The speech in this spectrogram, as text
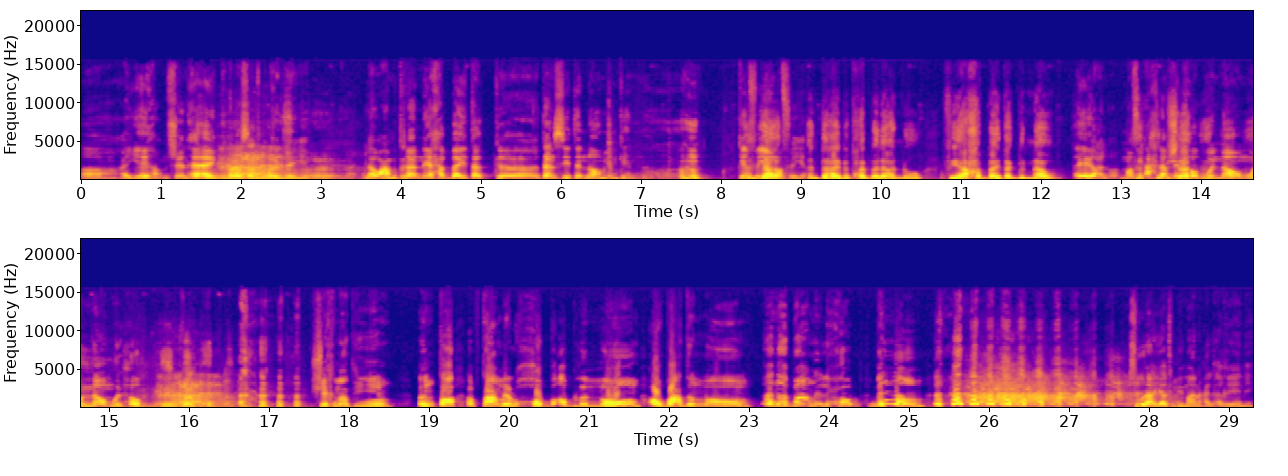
آه هيها مشان هيك. الكلية لو عم تغني حبيتك آه، تنسيت النوم يمكن؟ آه، كان فيها وما فيها أنت هاي بتحبها لأنه فيها حبيتك بالنوم. إيه يعني ما في أحلى من الحب والنوم والنوم والحب. إيه شيخ نديم أنت بتعمل حب قبل النوم أو بعد النوم؟ أنا بعمل حب بالنوم. شو رأيك بمنع الأغاني؟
